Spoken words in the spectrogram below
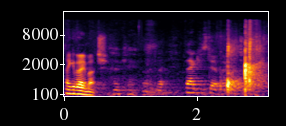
Thank you very much. Okay, Thank you, Stewart, very much.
